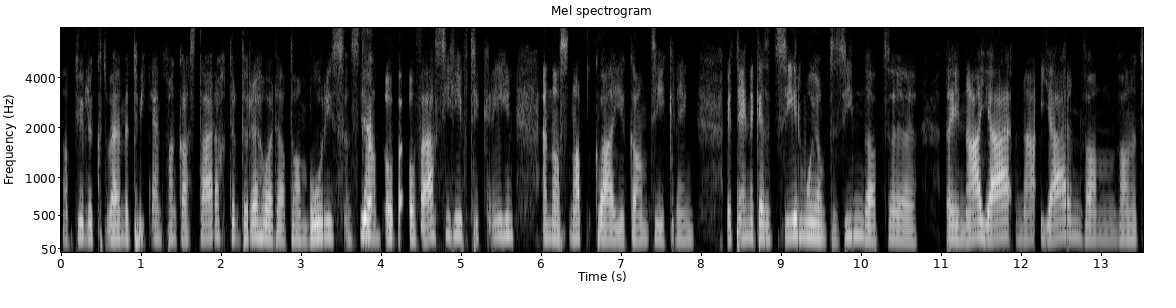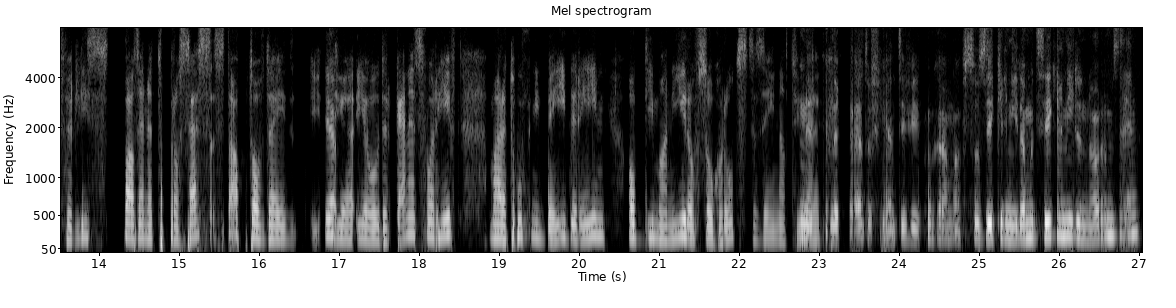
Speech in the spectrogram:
natuurlijk, wel met het weekend van Kastar achter de rug, waar dat dan Boris een staand ovatie heeft gekregen. En dan snap ik wel je kanttekening. Uiteindelijk is het zeer mooi om te zien dat, uh, dat je na, ja, na jaren van, van het verlies pas in het proces stapt of dat je, je, je er kennis voor heeft. Maar het hoeft niet bij iedereen op die manier of zo groot te zijn, natuurlijk. Nee, inderdaad. Of via een tv-programma of zo. Zeker niet. Dat moet zeker niet de norm zijn.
